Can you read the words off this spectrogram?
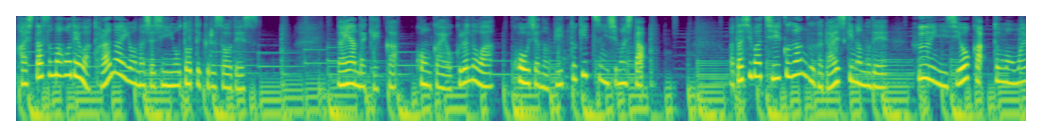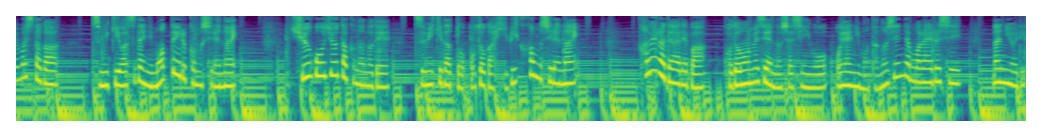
貸したスマホでは撮らないような写真を撮ってくるそうです。悩んだ結果今回送るのは後者のピットキッズにしました。私はチーク玩具が大好きなので封印にしようかとも思いましたが積み木はすでに持っているかもしれない。集合住宅なので積み木だと音が響くかもしれない。カメラであれば子供目線の写真を親にも楽しんでもらえるし何より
